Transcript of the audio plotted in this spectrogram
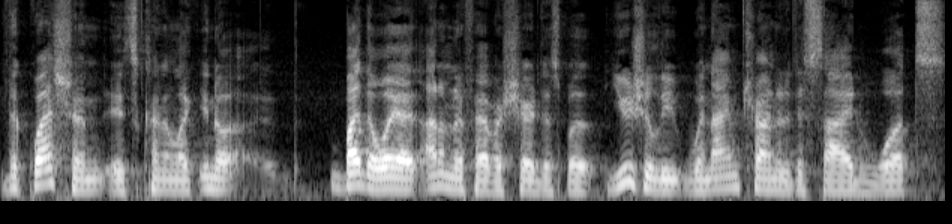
the question is kind of like you know by the way I, I, don't know if i ever shared this but usually when i'm trying to decide what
